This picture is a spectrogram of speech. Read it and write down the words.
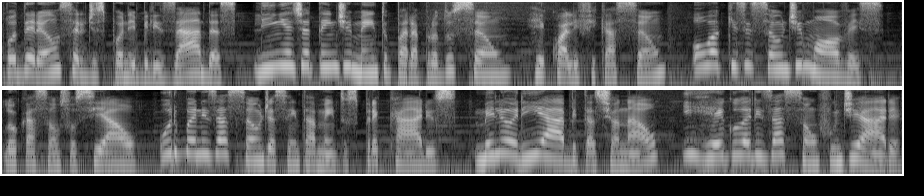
poderão ser disponibilizadas linhas de atendimento para produção, requalificação ou aquisição de imóveis, locação social, urbanização de assentamentos precários, melhoria habitacional e regularização fundiária.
